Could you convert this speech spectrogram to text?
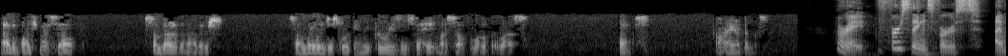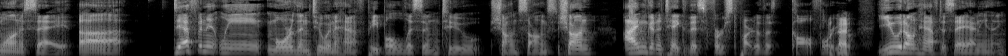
I have a bunch myself, some better than others. So I'm really just looking for reasons to hate myself a little bit less. Thanks. I'll hang up and listen. All right. First things first, I want to say, uh, definitely more than two and a half people listen to Sean's songs. Sean, I'm going to take this first part of the call for Okay. you. You don't have to say anything.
